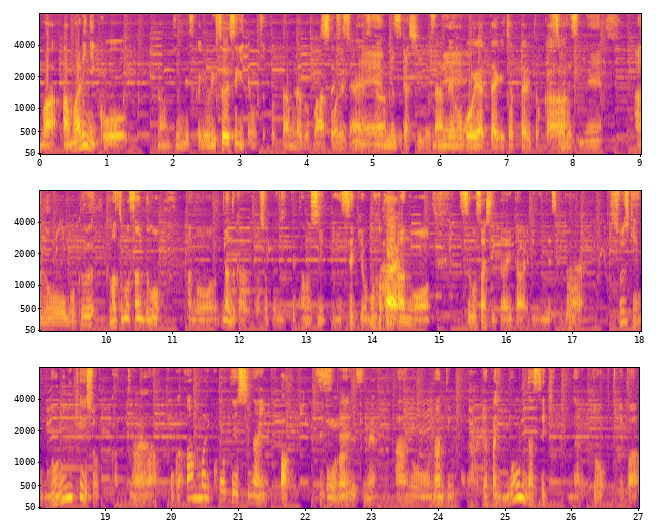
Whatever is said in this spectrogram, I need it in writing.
まあ、あまりにこう、なんていうんですか、寄り添いすぎてもちょっとダメな部分あったりするじゃないですか。そうですね。難しいですね。何でもこうやってあげちゃったりとか。そうですね。あの、僕、松本さんとも、あの、何度かお食事って楽しい席をも、はいあの、過ごさせていただいてはいるんですけど、はい。正直ノミニケーションとかっていうのは、は僕はあんまり肯定しないですね。そうなんですね。あの、なんていうのかな。やっぱり飲んだ席になると、やっぱ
